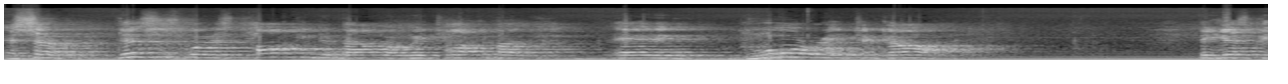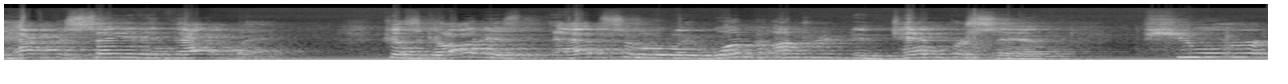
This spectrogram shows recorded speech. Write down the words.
And so this is what it's talking about when we talk about adding glory to God. Because we have to say it in that way. Because God is absolutely 110% pure,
